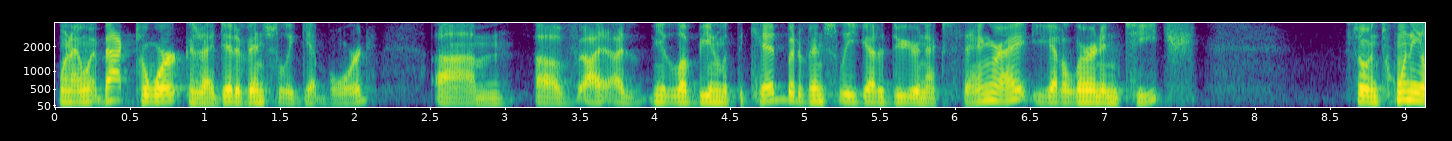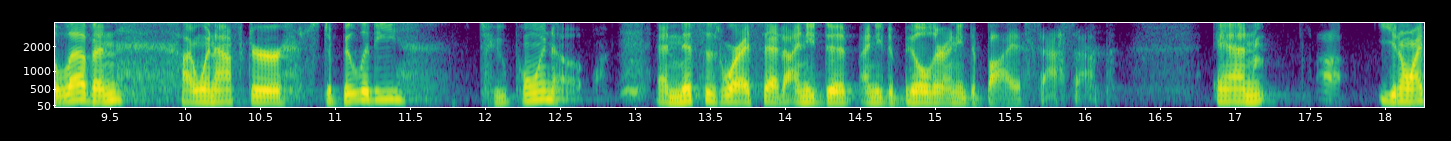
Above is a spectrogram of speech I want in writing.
when I went back to work, because I did eventually get bored um, of, I, I love being with the kid, but eventually you got to do your next thing, right? You got to learn and teach. So in 2011, I went after Stability 2.0. And this is where I said, I need to, I need to build or I need to buy a SaaS app. And you know, I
